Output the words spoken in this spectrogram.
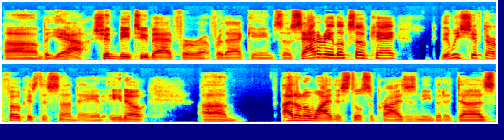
Uh, but yeah, shouldn't be too bad for uh, for that game. So Saturday looks okay. Then we shift our focus to Sunday, and you know, um, I don't know why this still surprises me, but it does.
